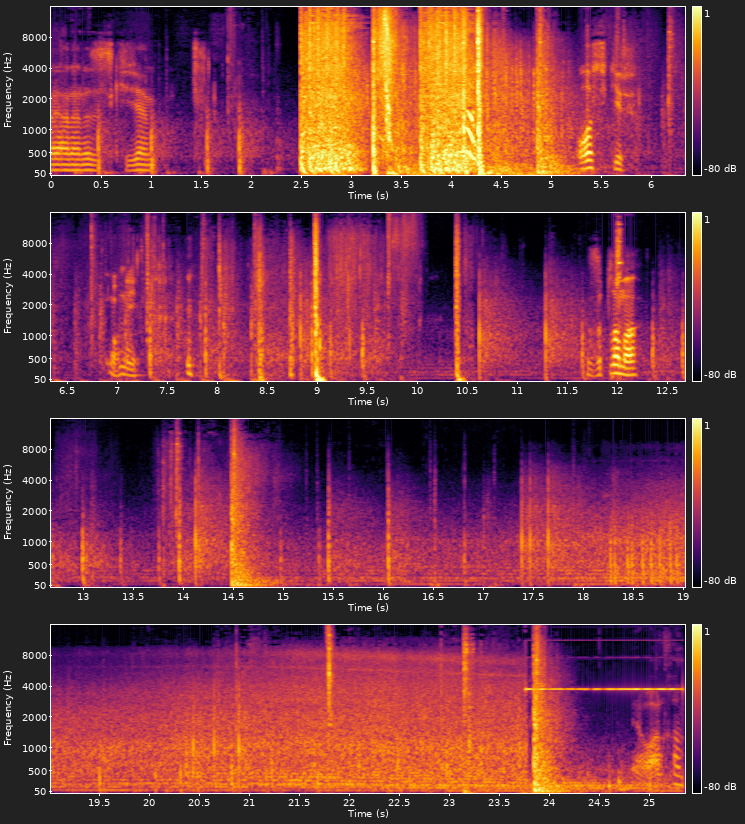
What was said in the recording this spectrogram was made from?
Ay ananızı sikeceğim. O sikir. O ne? Zıplama. Ya arkam.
